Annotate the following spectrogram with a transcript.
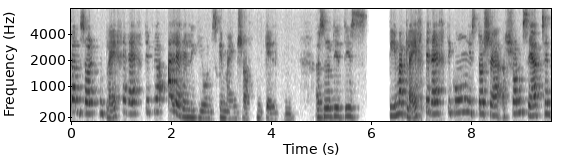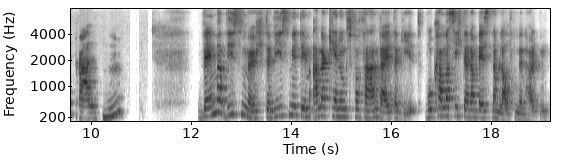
dann sollten gleiche Rechte für alle Religionsgemeinschaften gelten. Also die, das Thema Gleichberechtigung ist da schon sehr zentral. Hm? Wenn man wissen möchte, wie es mit dem Anerkennungsverfahren weitergeht, wo kann man sich denn am besten am Laufenden halten?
